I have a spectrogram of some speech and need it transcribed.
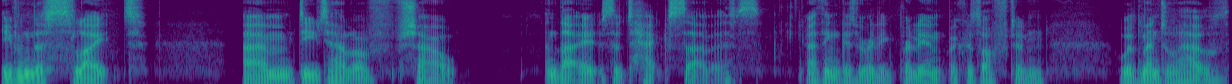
even the slight um, detail of shout and that it's a text service i think is really brilliant because often with mental health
